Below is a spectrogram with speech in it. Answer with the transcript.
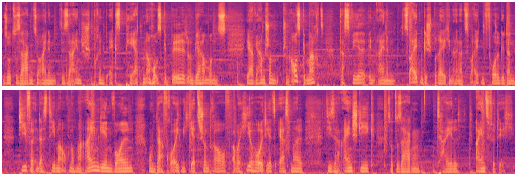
sozusagen zu einem Design-Sprint-Experten ausgebildet. Und wir haben uns, ja, wir haben schon, schon ausgemacht, dass wir in einem zweiten Gespräch, in einer zweiten Folge dann tiefer in das Thema auch nochmal eingehen wollen. Und da freue ich mich jetzt schon drauf. Aber hier heute jetzt erstmal dieser Einstieg, sozusagen Teil 1 für dich.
